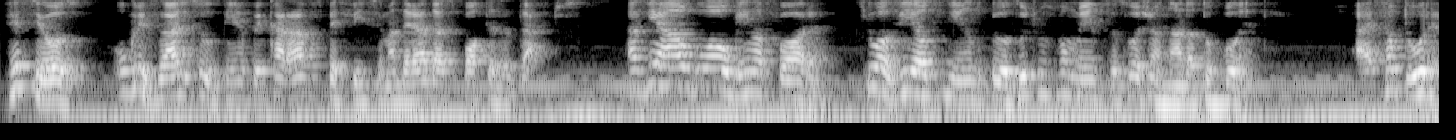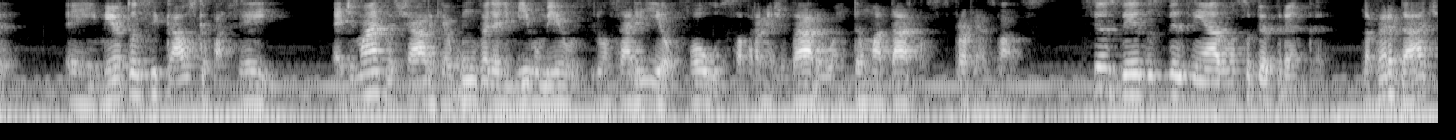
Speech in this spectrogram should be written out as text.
Receoso, o grisalho seu tempo encarava a superfície madeirada das portas da tardes. Havia algo ou alguém lá fora que o havia auxiliando pelos últimos momentos da sua jornada turbulenta. A essa altura, em meio a todo esse caos que eu passei, é demais achar que algum velho inimigo meu se lançaria ao fogo só para me ajudar ou então matar com suas próprias mãos. Seus dedos desenhavam sobre a tranca. Na verdade,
